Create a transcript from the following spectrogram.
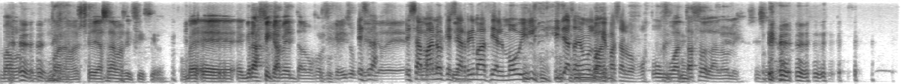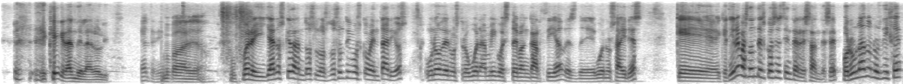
Vamos- bueno, eso ya será más difícil. Eh, eh, gráficamente, a lo mejor, si queréis un Esa- vídeo de. Esa de mano que se arrima hacia el móvil y ya sabemos lo que pasa luego. Un guantazo de la Loli. Sí, señor. Qué grande la Loli. Ya te digo. Vaya. Bueno, y ya nos quedan dos, los dos últimos comentarios. Uno de nuestro buen amigo Esteban García, desde Buenos Aires, que, que tiene bastantes cosas interesantes. ¿eh? Por un lado, nos dice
